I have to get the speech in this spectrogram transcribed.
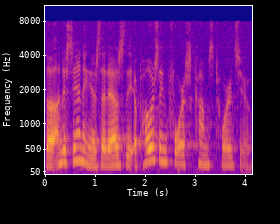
the understanding is that as the opposing force comes towards you,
